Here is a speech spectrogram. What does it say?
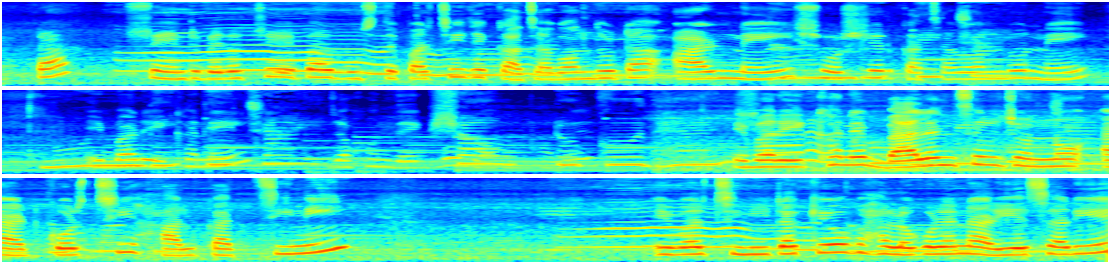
একটা সেন্ট বেরোচ্ছে। এবার বুঝতে পারছি যে কাঁচা গন্ধটা আর নেই, সর্ষের কাঁচা গন্ধ নেই। এবার এখানেই যখন দেখব এবার এখানে ব্যালেন্সের জন্য অ্যাড করছি হালকা চিনি। এবার চিনিটাকেও ভালো করে নাড়িয়ে চাড়িয়ে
